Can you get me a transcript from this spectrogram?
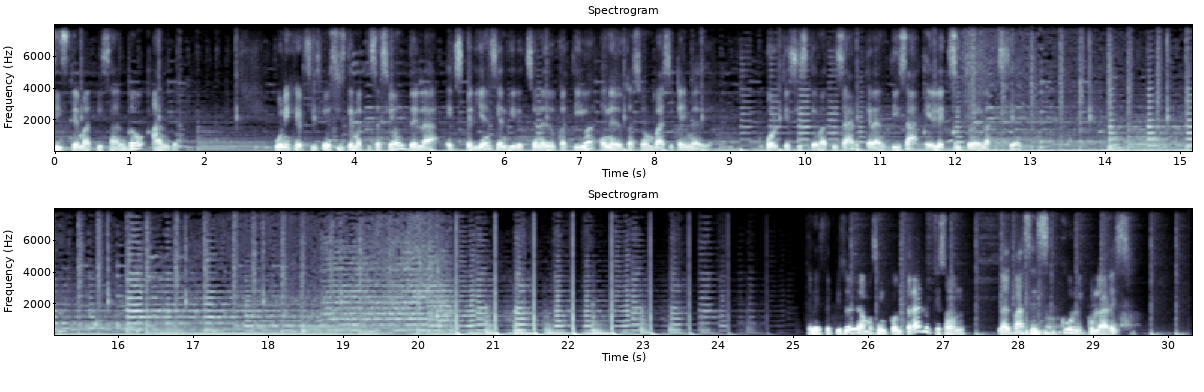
Sistematizando Ando, un ejercicio de sistematización de la experiencia en dirección educativa en educación básica y media, porque sistematizar garantiza el éxito de la gestión. En este episodio vamos a encontrar lo que son las bases curriculares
